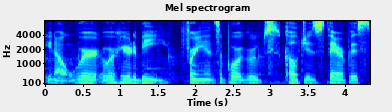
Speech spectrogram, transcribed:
you know, we're we're here to be. Friends, support groups, coaches, therapists.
